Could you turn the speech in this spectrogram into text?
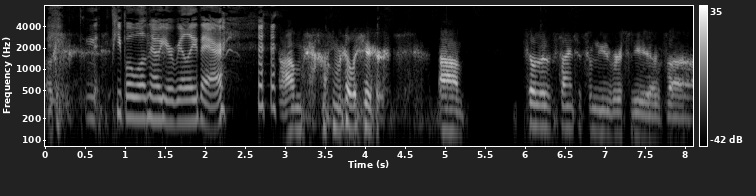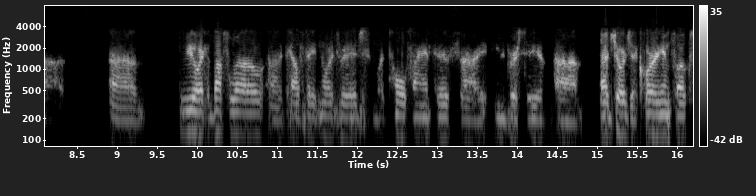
okay. people will know you're really there. I'm I'm really here. Um, so the scientists from the University of uh, uh, New York at Buffalo, uh, Cal State Northridge, with toll scientists, uh, University of uh, Georgia Corrigan folks,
